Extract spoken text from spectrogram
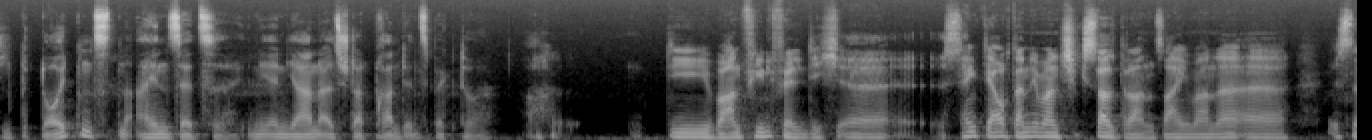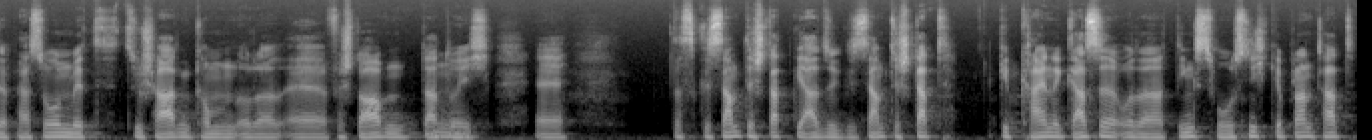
die bedeutendsten Einsätze in Ihren Jahren als Stadtbrandinspektor? Ach, die waren vielfältig. Äh, es hängt ja auch dann immer ein Schicksal dran, sage ich mal. Ne? Äh, ist eine Person mit zu Schaden gekommen oder äh, verstorben dadurch. Mhm. das gesamte Stadt, also die gesamte Stadt gibt keine Gasse oder Dings, wo es nicht gebrannt hat.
